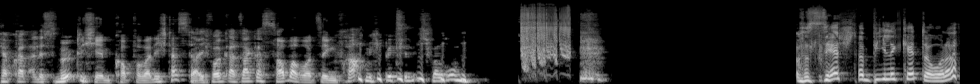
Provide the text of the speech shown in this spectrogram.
Ich habe gerade alles Mögliche im Kopf, aber nicht das da. Ich wollte gerade sagen, das Zauberwort singen. Frag mich bitte nicht, warum. Das ist eine sehr stabile Kette, oder?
